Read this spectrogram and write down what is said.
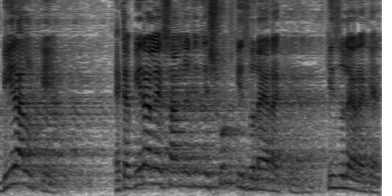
বিড়ালকে, একটা বিড়ালের সামনে যদি সুটকি ঝুলাইয়া রাখেন, কি ঝুলাই রাখেন?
